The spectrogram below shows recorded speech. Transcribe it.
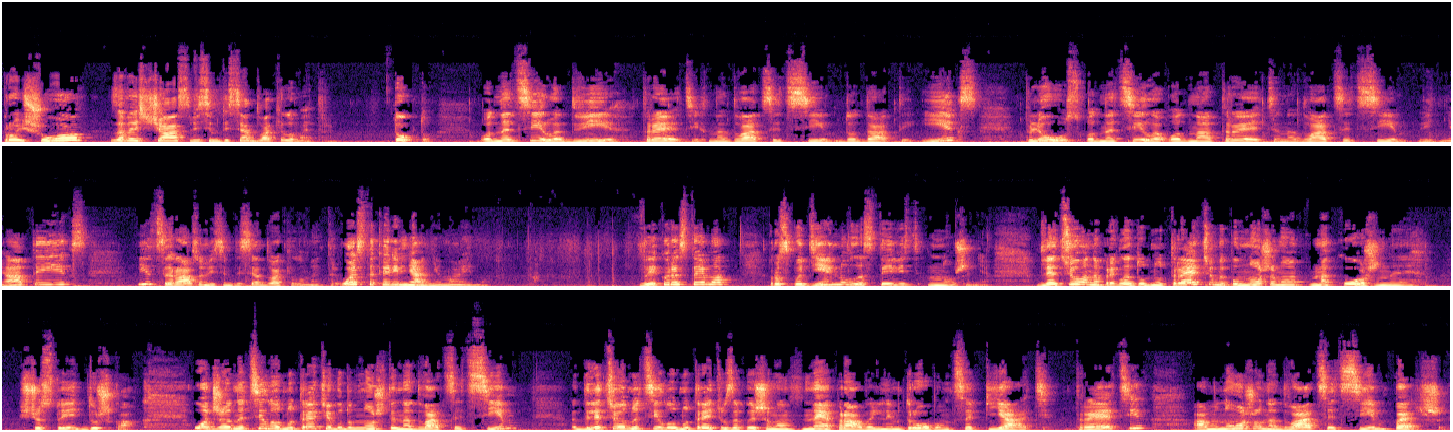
пройшов за весь час 82 кілометри. Тобто 1,2 третіх на 27 додати х плюс 1,1 третя на 27 відняти х, і це разом 82 км. Ось таке рівняння маємо. Використаємо розподільну властивість множення. Для цього, наприклад, 1 третю ми помножимо на кожне, що стоїть в дужках. Отже, 1,1 третю я буду множити на 27. Для цього 1,1 третю запишемо неправильним дробом, це 5 третіх, а множу на 27 перших.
